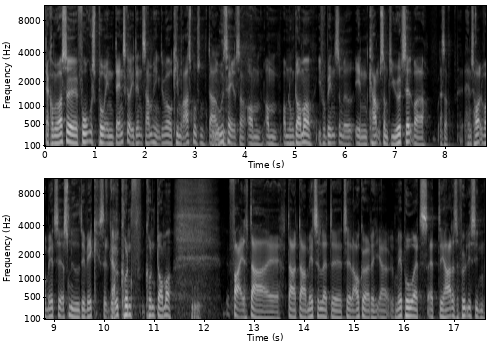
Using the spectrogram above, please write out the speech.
Der kommer jo også øh, fokus på en dansker i den sammenhæng. Det var jo Kim Rasmussen, der mm. udtalte sig om, om, om nogle dommer i forbindelse med en kamp, som de øvrigt selv var... Altså, hans hold var med til at smide det væk. Så det er ja. jo ikke kun, kun dommer. Mm fejl, der, øh, der, der er med til at, øh, til at afgøre det. Jeg er med på, at, at det har da selvfølgelig sin,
